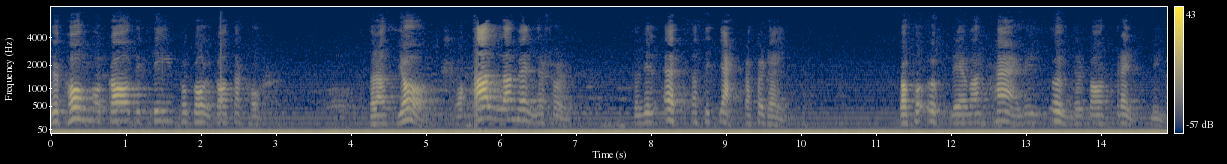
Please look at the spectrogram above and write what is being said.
Du kom och gav ditt liv på Golgata kors för att jag och alla människor som vill öppna sitt hjärta för dig ska få uppleva en härlig, underbar frälsning.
